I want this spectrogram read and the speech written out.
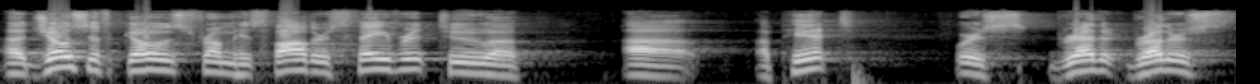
Uh, Joseph goes from his father's favorite to a, a, a pit where his brother, brothers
